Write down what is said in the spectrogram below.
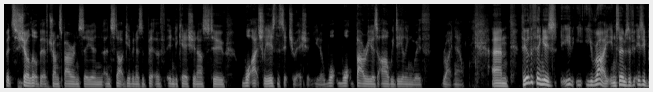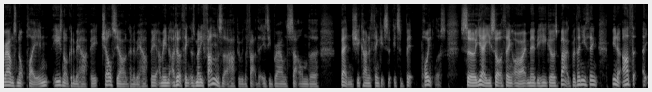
but to show a little bit of transparency and, and start giving us a bit of indication as to what actually is the situation. You know, what what barriers are we dealing with right now. Um, the other thing is, you're right in terms of Izzy Brown's not playing. He's not going to be happy. Chelsea aren't going to be happy. I mean, I don't think there's many fans that are happy with the fact that Izzy Brown sat on the bench. You kind of think it's it's a bit pointless. So yeah, you sort of think, all right, maybe he goes back. But then you think, you know, are they,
